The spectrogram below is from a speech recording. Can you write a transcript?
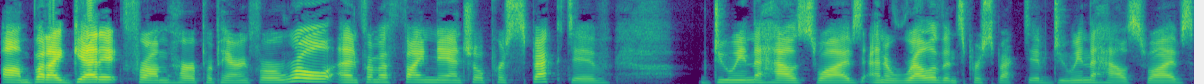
Um, but I get it from her preparing for a role and from a financial perspective, doing the housewives and a relevance perspective, doing the housewives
